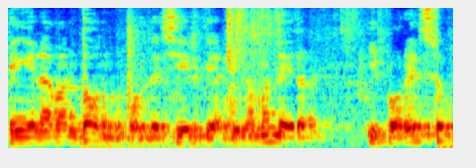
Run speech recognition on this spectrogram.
en el abandono, por decir de alguna manera, y por eso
